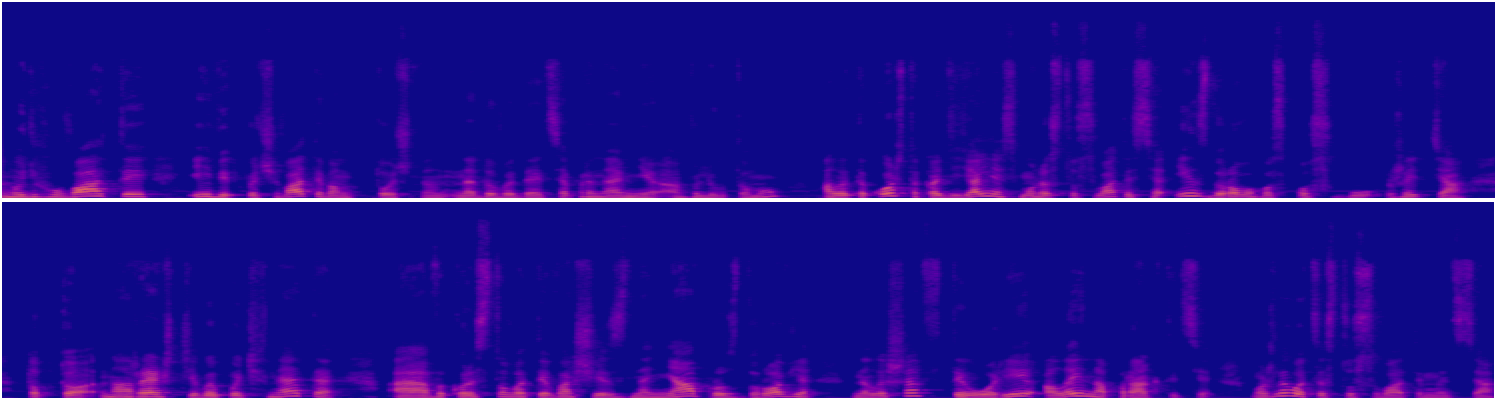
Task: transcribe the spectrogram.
нудьгувати і відпочивати вам точно не доведеться, принаймні в лютому. Але також така діяльність може стосуватися і здорового способу життя. Тобто, нарешті, ви почнете е, використовувати ваші знання про здоров'я не лише в теорії, але й на практиці. Можливо, це стосуватиметься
